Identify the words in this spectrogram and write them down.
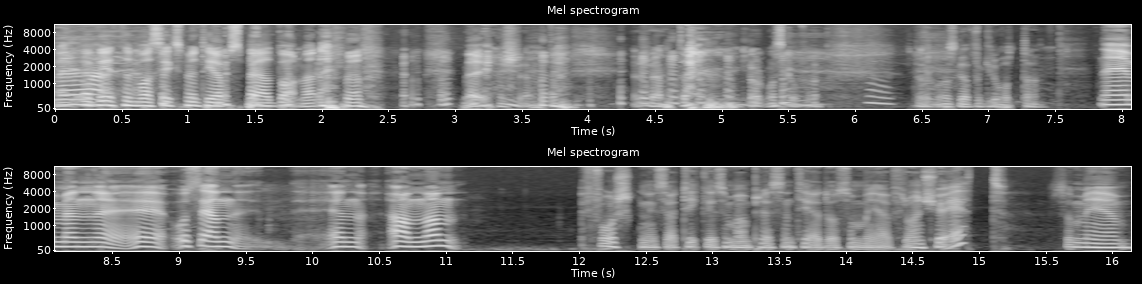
men jag vet inte om man ska experimentera på spädbarn, men, men Nej, jag skämtar. Jag skämtar. Klart man ska få, klart man ska få gråta. Nej, men eh, och sen en annan forskningsartikel som han presenterade då, som är från 21. Som är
